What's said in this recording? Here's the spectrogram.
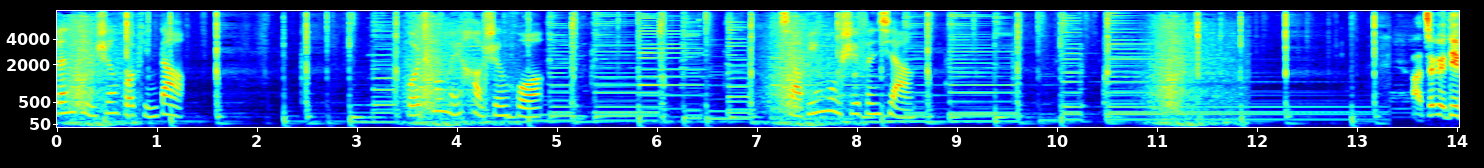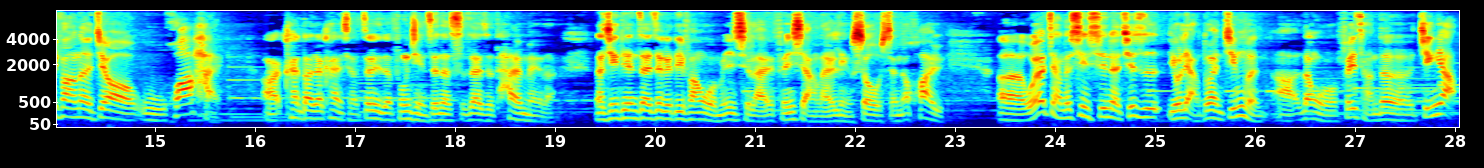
单点生活频道，活出美好生活。小兵牧师分享。啊，这个地方呢叫五花海啊，看大家看一下，这里的风景真的实在是太美了。那今天在这个地方，我们一起来分享，来领受神的话语。呃，我要讲的信息呢，其实有两段经文啊，让我非常的惊讶。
